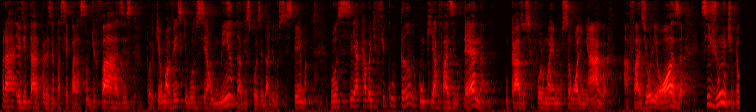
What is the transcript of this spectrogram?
para evitar, por exemplo, a separação de fases, porque uma vez que você aumenta a viscosidade do sistema, você acaba dificultando com que a fase interna, no caso se for uma emulsão óleo em água, a fase oleosa, se junte. Então,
